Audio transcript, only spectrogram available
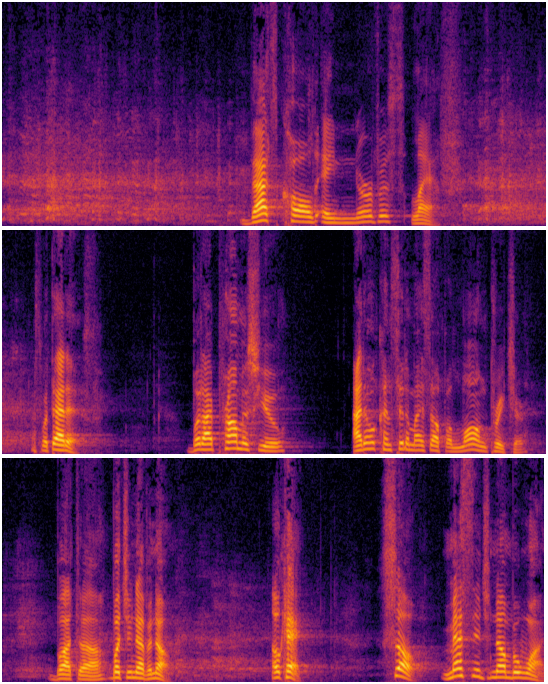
That's called a nervous laugh. That's what that is. But I promise you, I don't consider myself a long preacher, but, uh, but you never know. Okay, so message number one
